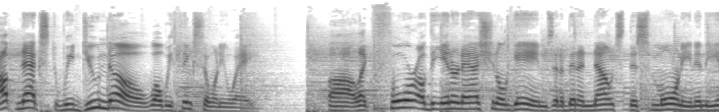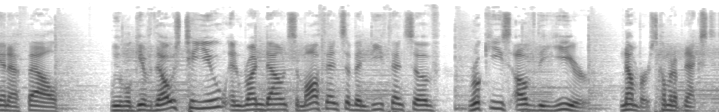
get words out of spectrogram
up next, we do know, well, we think so anyway, uh, like four of the international games that have been announced this morning in the NFL. We will give those to you and run down some offensive and defensive rookies of the year numbers coming up next.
